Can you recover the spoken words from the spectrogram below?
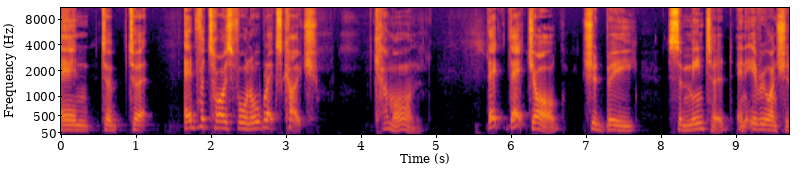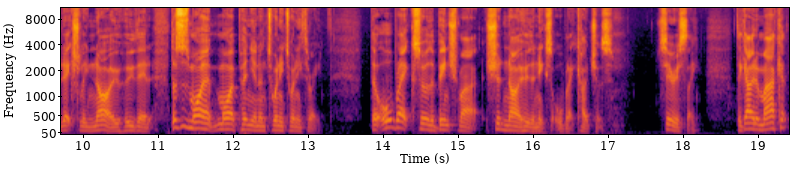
And to to advertise for an All Blacks coach, come on. That that job should be cemented and everyone should actually know who that this is my my opinion in 2023 the all blacks who are the benchmark should know who the next all black coach is seriously to go to market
